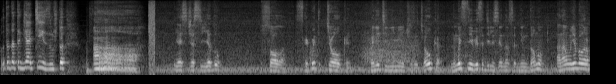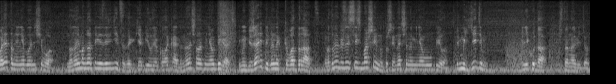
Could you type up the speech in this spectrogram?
Вот этот идиотизм, что... А -а -а. Я сейчас еду в соло с какой-то телкой. Понятия не имею, что за телка. Но мы с ней высадились рядом с одним домом. Она у нее был арбалет, а у меня не было ничего. Но она не могла перезарядиться, так как я бил ее кулаками. Она начала от меня убегать. И мы бежали примерно квадрат. И потом я бежал сесть в машину, потому что иначе она меня убила. Теперь мы едем в никуда, что она ведет.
